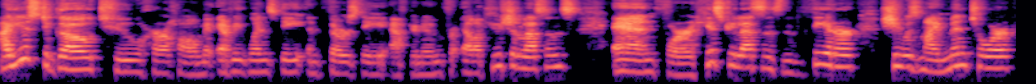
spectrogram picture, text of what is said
I used to go to her home every Wednesday and Thursday afternoon for elocution lessons and for history lessons in the theater. She was my mentor,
